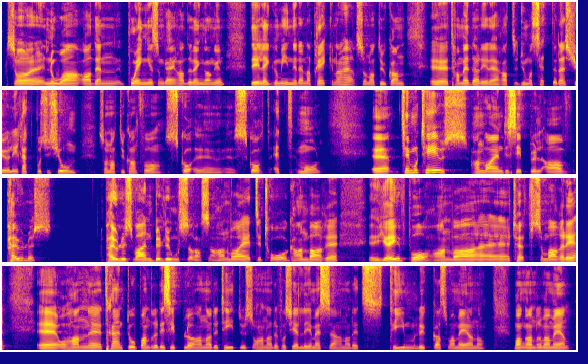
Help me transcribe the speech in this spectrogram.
Så eh, Noe av den poenget som Geir hadde den gangen, det legger vi inn i denne prekena her, sånn at du kan eh, ta med deg det der at du må sette deg sjøl i rett posisjon, sånn at du kan få eh, skåret et mål. Eh, Timoteus han var en disippel av Paulus. Paulus var en bulldoser. Altså. Han var et tog. Han bare eh, gjøv på. Han var eh, tøff som bare det. Eh, og Han trente opp andre disipler. Han hadde Titus og han hadde forskjellige messer. Han hadde et team. Lukas var med han, og mange andre var med han.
